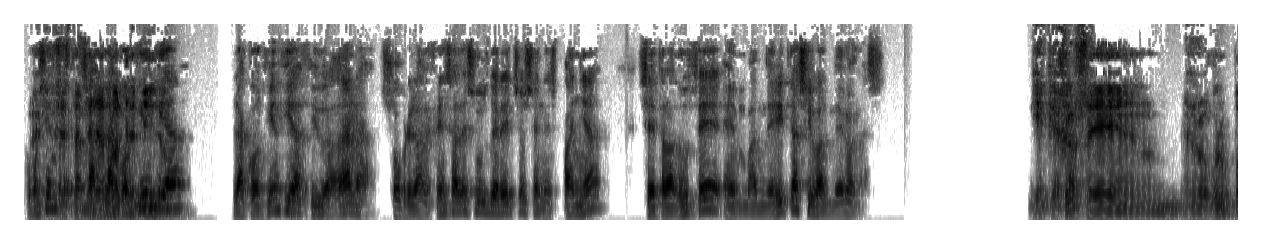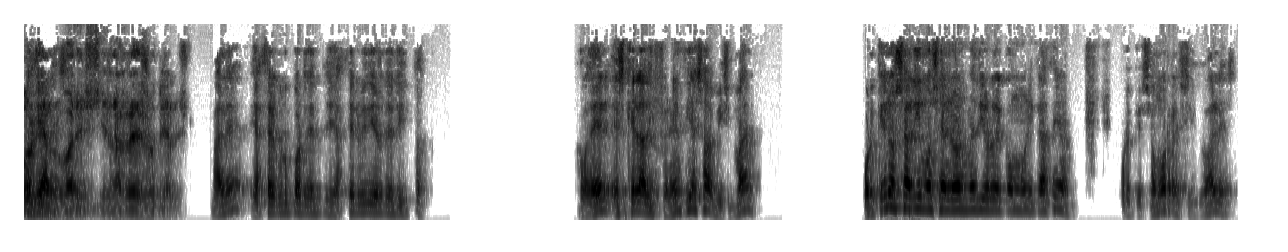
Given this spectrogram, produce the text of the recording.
Como siempre, la conciencia la conciencia ciudadana sobre la defensa de sus derechos en España se traduce en banderitas y banderolas. Y en quejarse en, los grupos y en los bares y en las redes sociales. ¿Vale? Y hacer grupos de, y hacer vídeos de TikTok. Joder, es que la diferencia es abismal. ¿Por qué no salimos en los medios de comunicación? Porque somos residuales.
